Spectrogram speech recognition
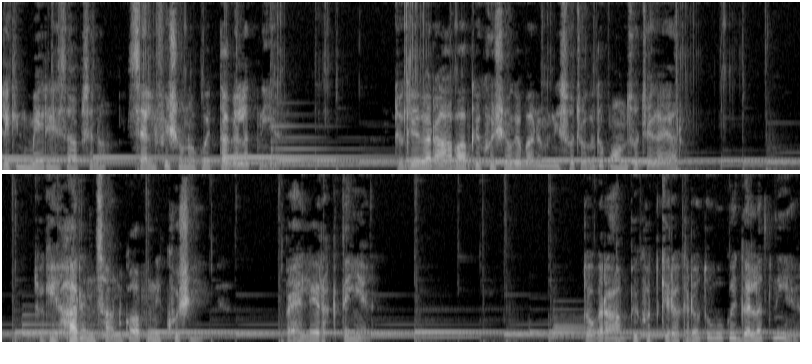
लेकिन मेरे हिसाब से ना सेल्फिश होना कोई इतना गलत नहीं है। क्योंकि अगर आप आपकी खुशियों के बारे में नहीं सोचोगे तो कौन सोचेगा यार? क्योंकि हर इंसान को अपनी खुशी पहले रखते ही है। तो अगर आप भी खुद की रख रहे हो तो वो कोई गलत नहीं है।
